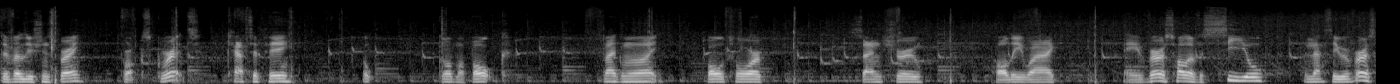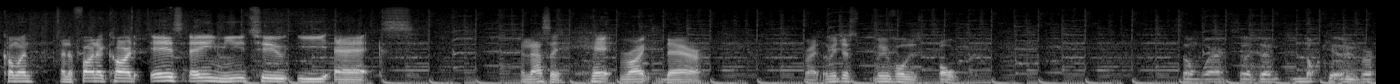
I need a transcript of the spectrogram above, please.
Devolution Spray, Brock's Grit, Caterpie. Oh, got my bulk. Magnemite, Voltorb, Sandshrew, Poliwag, a reverse holo of a Seel, and that's the reverse common. And the final card is a Mewtwo EX. And that's a hit right there. Right, let me just move all this bulk somewhere so I don't knock it over.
